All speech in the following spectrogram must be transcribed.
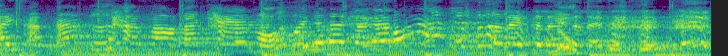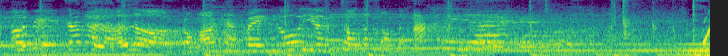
អីស្អាតស្អាតគឺហៅមកដល់ខាងមកមិនទេចាអូទៅលេទៅលេទៅលេអូខេចាំឥឡូវកុំឲ្យខាត់ពេកយូរយើងចូលទៅក្នុងទាំងអស់គ្នាជួ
